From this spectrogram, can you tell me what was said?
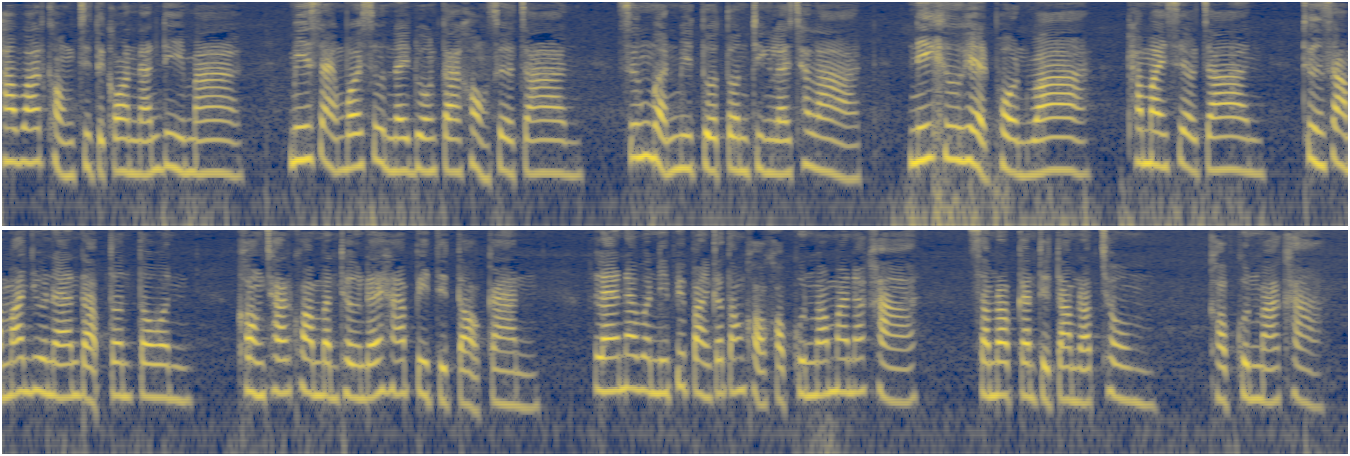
ภาพวาดของจิตรกรนั้นดีมาก มีแสงบริสุทธิ์ในดวงตาของเสือจาน ซึ่งเหมือนมีตัวตนจริงและฉลาด นี่คือเหตุผลว่าทำไมเสี่ยวจานถึงสามารถอยู่ในอันดับต้นๆของชาร์ตความบันเทิงได้ 5 ปีติดต่อกัน และในวันนี้พี่ปันก็ต้องขอขอบคุณมากๆนะคะสำหรับการติดตามรับชม ขอบคุณมากค่ะ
